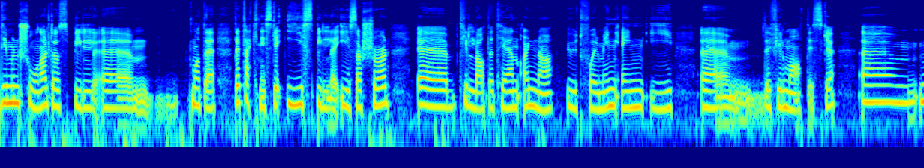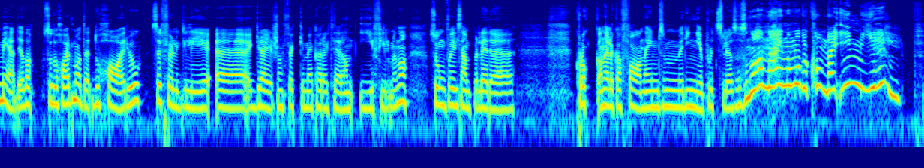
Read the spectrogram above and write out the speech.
dimensjoner til å spille eh, Det tekniske i spillet i seg sjøl uh, tillater til en annen utforming enn i eh, det filmatiske eh, mediet. Da. Så du har, på en måte, du har jo selvfølgelig eh, greier som fucker med karakterene i filmen. Da. Som for eksempel dere klokkene eller hva faen enn som ringer plutselig og så er sånn 'Å nei, nå må du komme deg inn! Hjelp!'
